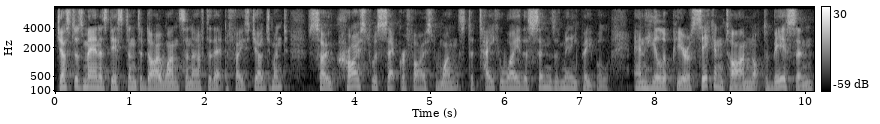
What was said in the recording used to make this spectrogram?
Just as man is destined to die once and after that to face judgment, so Christ was sacrificed once to take away the sins of many people, and he'll appear a second time, not to bear sin,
